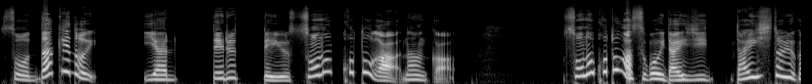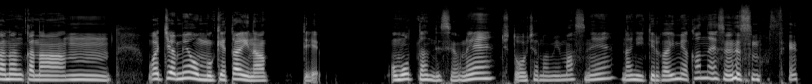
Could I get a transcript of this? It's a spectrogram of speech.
そうだけどやってるっていうそのことがなんかそのことがすごい大事大事というかなんかなうん。わちは目を向けたいなって思ったんですよね。ちょっとお茶飲みますね。何言ってるか意味わかんないですよね。すいません。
